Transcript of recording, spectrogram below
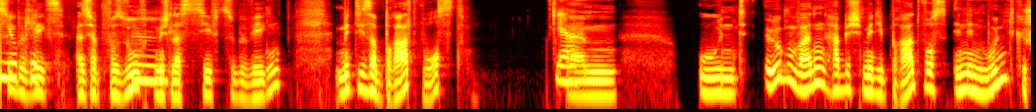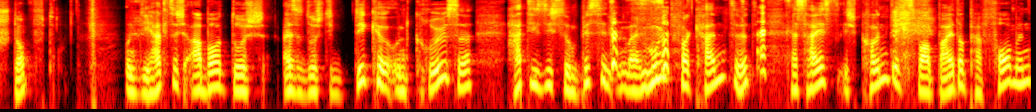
dazu bewegt. Kids. Also ich habe versucht, Mhm. mich lasziv zu bewegen mit dieser Bratwurst. ja. Ähm, und irgendwann habe ich mir die Bratwurst in den Mund gestopft. Und die hat sich aber durch, also durch die Dicke und Größe, hat die sich so ein bisschen in meinem Mund verkantet. Das heißt, ich konnte zwar weiter performen,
